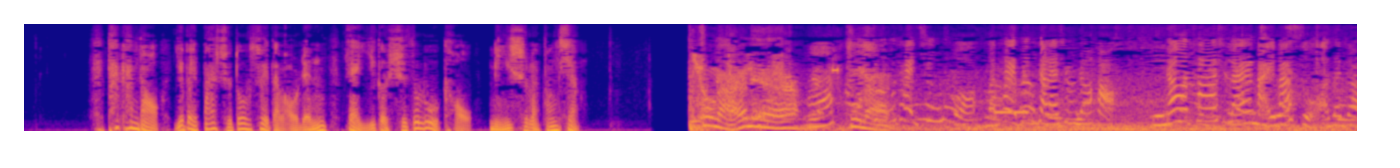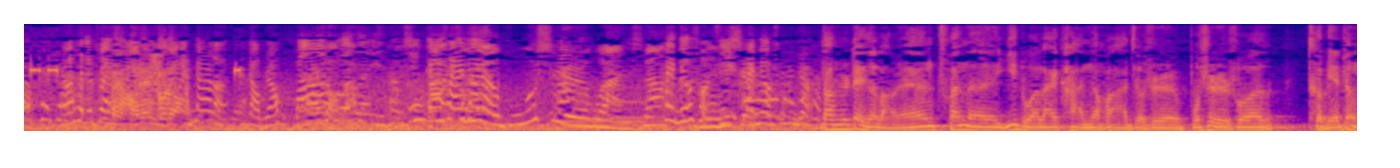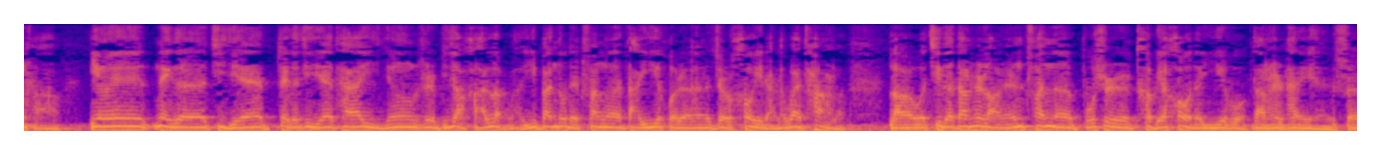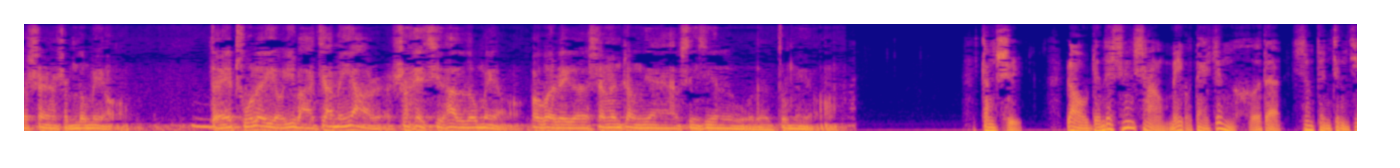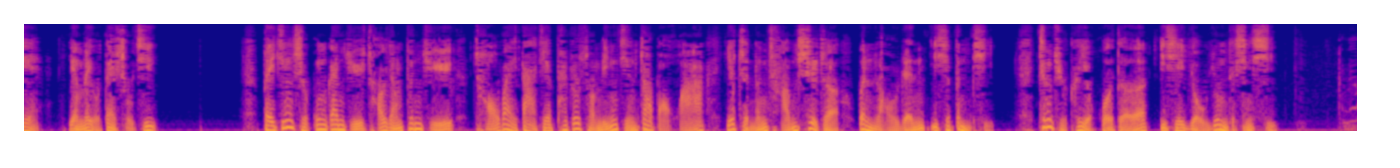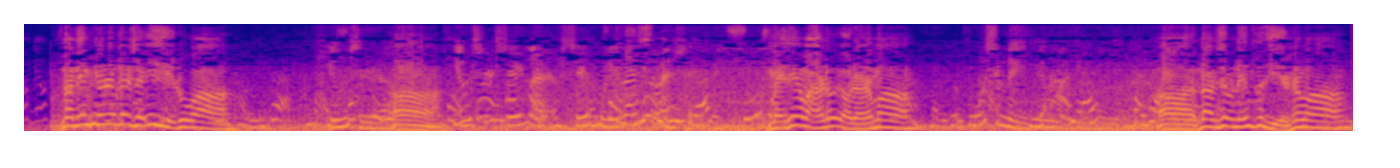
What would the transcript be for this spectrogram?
他看到一位八十多岁的老人在一个十字路口迷失了方向。住哪儿啊你？啊，住哪儿说不太清楚，我他也背不下来身份证号。然后他是来买一把锁在这儿，然后他就转转转半天了，他找不着往哪走了。刚才他这不是晚上，他也没有手机，他也没有身份证。当时这个老人穿的衣着来看的话，就是不是说特别正常，因为那个季节，这个季节它已经是比较寒冷了，一般都得穿个大衣或者就是厚一点的外套了。老，我记得当时老人穿的不是特别厚的衣服，当时他也说身上什么都没有，等于，除了有一把家门钥匙，剩下其他的都没有，包括这个身份证件啊、信息类的都没有。当时，老人的身上没有带任何的身份证件，也没有带手机。北京市公安局朝阳分局朝外大街派出所民警赵宝华也只能尝试着问老人一些问题，争取可以获得一些有用的信息。那您平时跟谁一起住啊？平时啊，啊，平时谁来谁回来算谁呗，每天晚上都有人吗？不是每天晚上都有。啊，那就是您自己是吗？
